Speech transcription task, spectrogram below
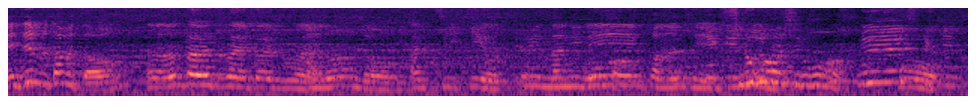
え全部食べた？うん食べてない食べてない。なんだあっち行けよってえ何でえー、悲しい。白ご飯白ご飯。えー素敵。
